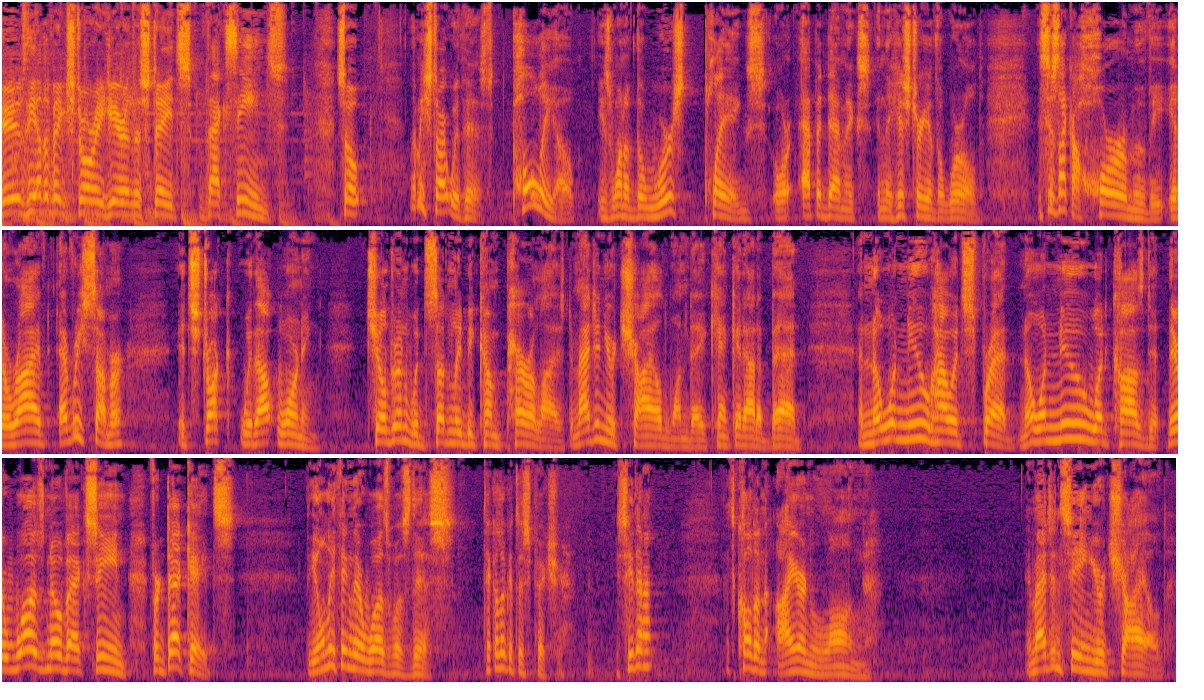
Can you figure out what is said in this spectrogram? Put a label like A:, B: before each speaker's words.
A: Here's the other big story here in the States vaccines. So let me start with this polio is one of the worst plagues or epidemics in the history of the world. This is like a horror movie. It arrived every summer, it struck without warning. Children would suddenly become paralyzed. Imagine your child one day can't get out of bed. And no one knew how it spread. No one knew what caused it. There was no vaccine for decades. The only thing there was was this. Take a look at this picture. You see that? That's called an iron lung. Imagine seeing your child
